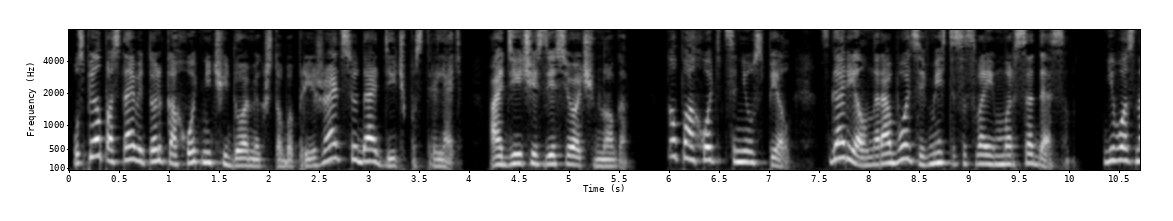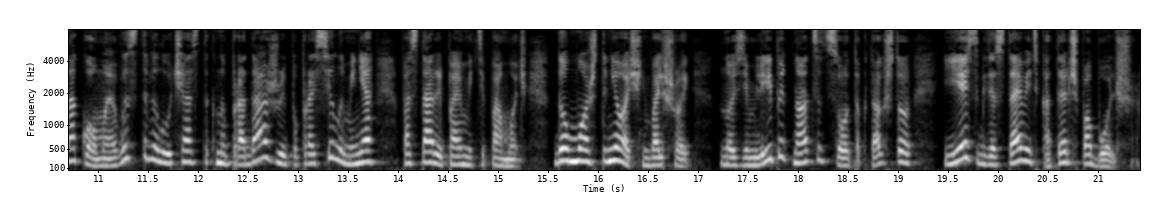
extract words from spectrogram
успел поставить только охотничий домик, чтобы приезжать сюда дичь пострелять. А дичи здесь очень много. Но поохотиться не успел. Сгорел на работе вместе со своим Мерседесом. Его знакомая выставила участок на продажу и попросила меня по старой памяти помочь. Дом, может, и не очень большой, но земли 15 соток, так что есть где ставить коттедж побольше.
